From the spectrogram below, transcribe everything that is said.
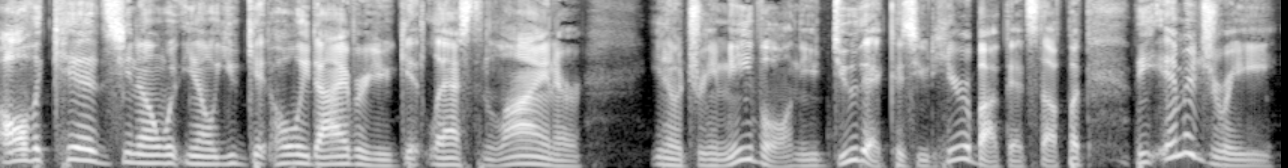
all the kids, you know, you know, you get Holy Diver, you get Last in Line, or you know, Dream Evil, and you do that because you'd hear about that stuff. But the imagery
